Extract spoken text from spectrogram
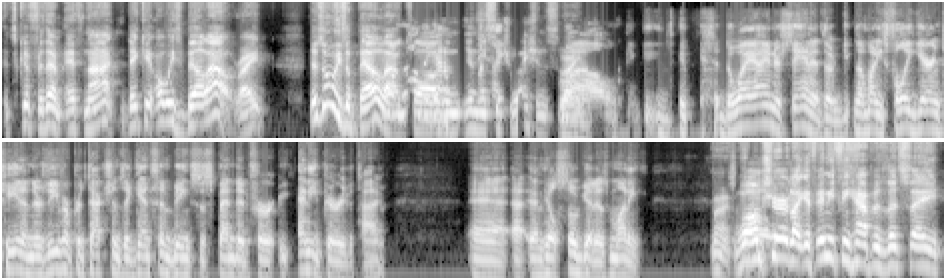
it's good for them. If not, they can always bail out, right? There's always a bailout Well, no, they clause gotta- in, in these but situations, right? Well, it- the way I understand it, the, the money's fully guaranteed, and there's even protections against him being suspended for any period of time, and and he'll still get his money. Right. Well, I'm sure, like, if anything happens, let's say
